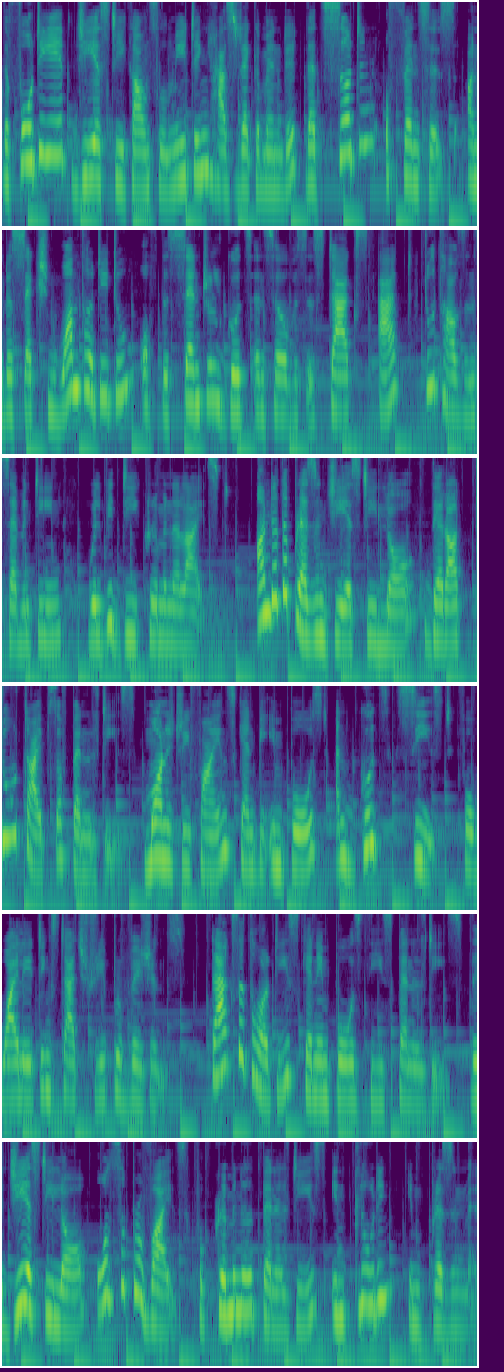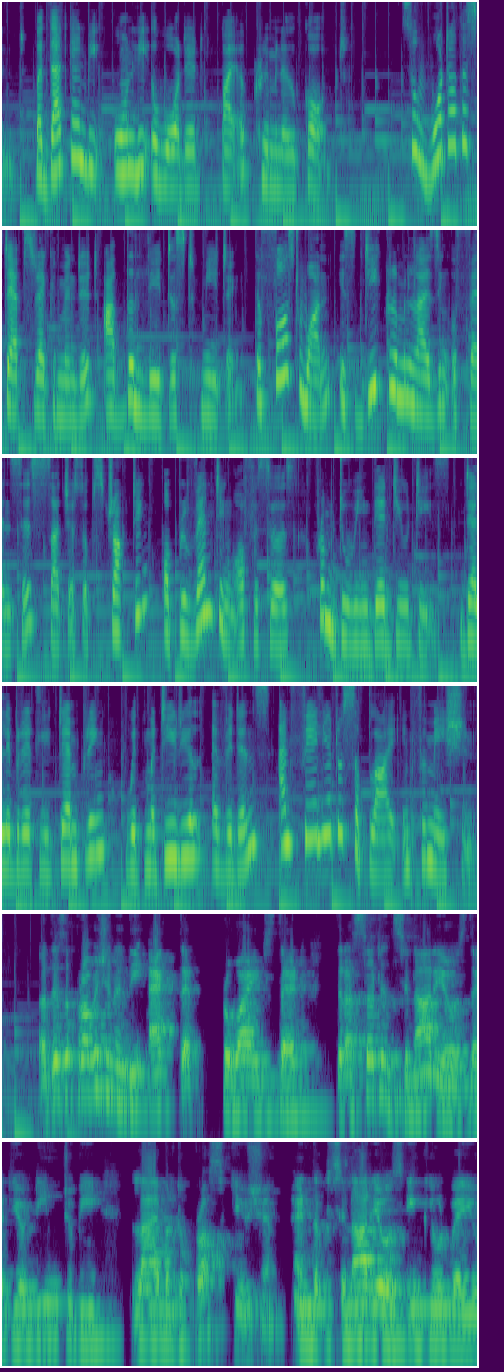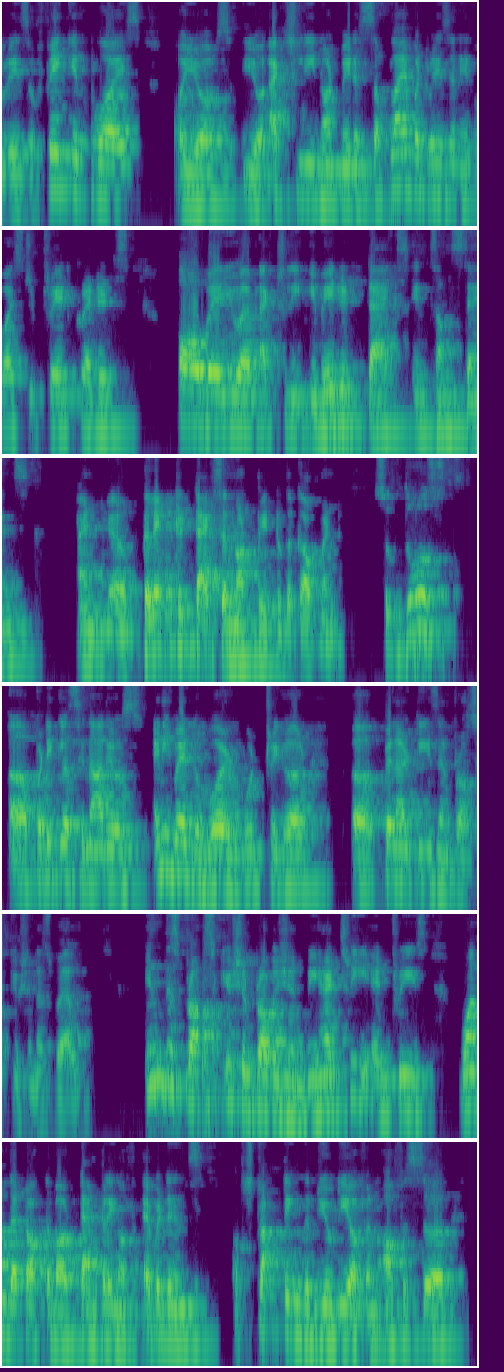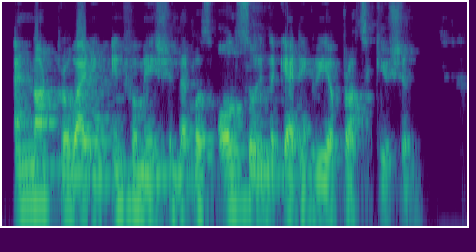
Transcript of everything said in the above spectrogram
The 48th GST Council meeting has recommended that certain offences under Section 132 of the Central Goods and Services Tax Act 2017 will be decriminalised. Under the present GST law, there are two types of penalties. Monetary fines can be imposed and goods seized for violating statutory provisions. Tax authorities can impose these penalties. The GST law also provides for criminal penalties, including imprisonment, but that can be only awarded by a criminal court. So, what are the steps recommended at the latest meeting? The first one is decriminalizing offences such as obstructing or preventing officers from doing their duties, deliberately tampering with material evidence, and failure to supply information. Uh, there's a provision in the Act that provides that there are certain scenarios that you're deemed to be liable to prosecution. And the scenarios include where you raise a fake invoice or you're, you're actually not made a supply but raise an invoice to trade credits or where you have actually evaded tax in some sense and uh, collected tax and not paid to the government. So those uh, particular scenarios anywhere in the world would trigger uh, penalties and prosecution as well. In this prosecution provision, we had three entries one that talked about tampering of evidence, obstructing the duty of an officer, and not providing information that was also in the category of prosecution.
